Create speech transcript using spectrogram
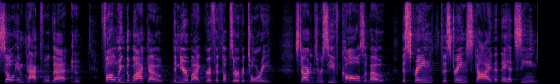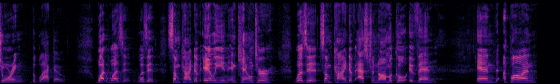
so impactful that following the blackout, the nearby Griffith Observatory started to receive calls about the strange, the strange sky that they had seen during the blackout. What was it? Was it some kind of alien encounter? Was it some kind of astronomical event? And upon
